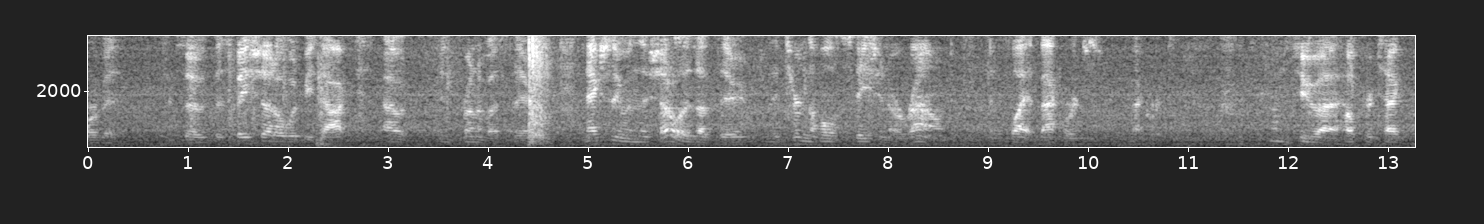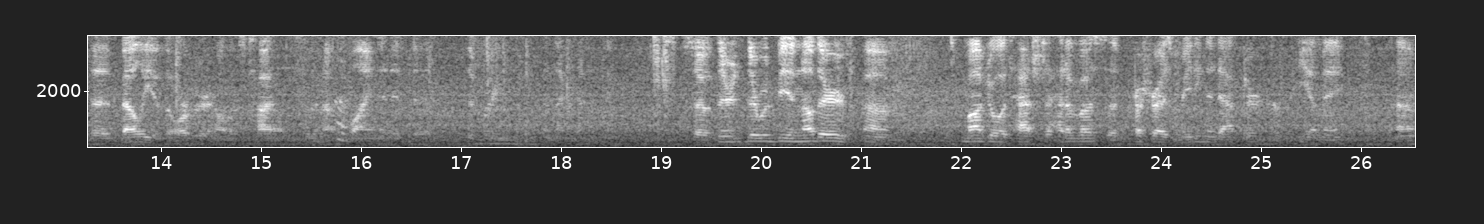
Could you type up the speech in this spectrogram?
orbit. So the space shuttle would be docked out in front of us there. And actually, when the shuttle is up there, they turn the whole station around and fly it backwards, backwards, to uh, help protect the belly of the orbiter and all those tiles, so they're not flying it into debris and that kind of thing. So there, there would be another um, module attached ahead of us, a pressurized mating adapter, or PMA, um,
